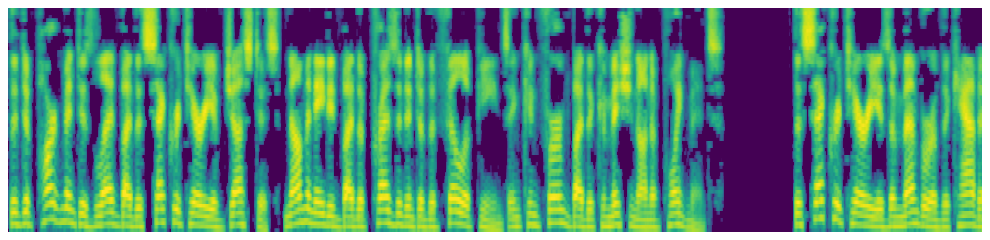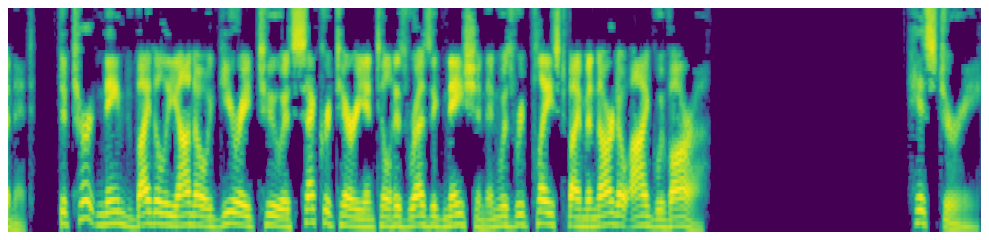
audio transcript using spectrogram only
The department is led by the Secretary of Justice, nominated by the President of the Philippines and confirmed by the Commission on Appointments. The Secretary is a member of the Cabinet. Duterte named Vitaliano Aguirre II as Secretary until his resignation and was replaced by Menardo I. Guevarra. History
